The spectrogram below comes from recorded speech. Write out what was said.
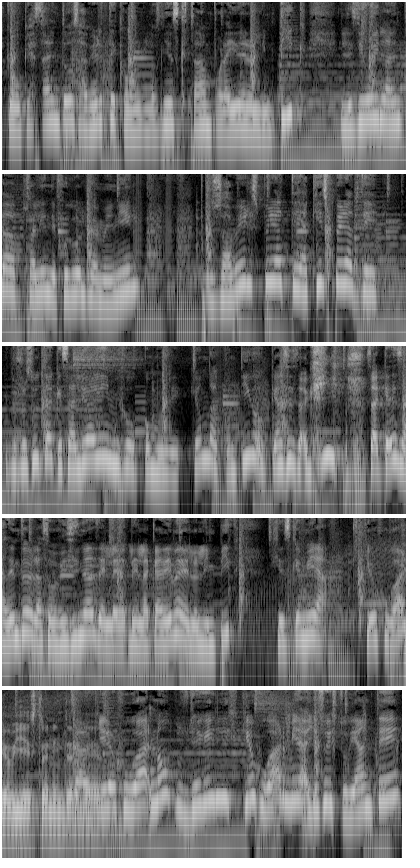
y como que estaban todos a verte como los niños que estaban por ahí del Olympique y les digo, y la neta, pues alguien de fútbol femenil, pues a ver, espérate, aquí espérate. Y pues resulta que salió alguien y me dijo como de, ¿qué onda contigo? ¿Qué haces aquí? O sea, ¿qué haces adentro de las oficinas de la, de la Academia del Olympique? Dije, es que mira, pues quiero jugar. Yo vi esto en O sea, internet. quiero jugar. No, pues llegué y le dije, quiero jugar. Mira, yo soy estudiante.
